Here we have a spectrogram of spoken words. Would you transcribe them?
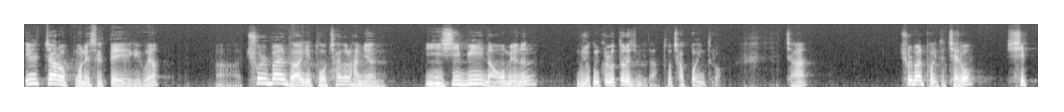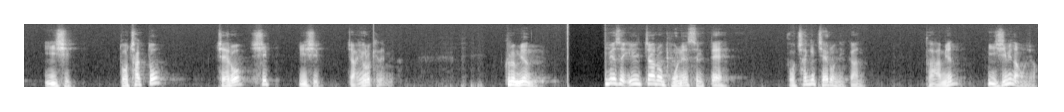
일자로 보냈을 때 얘기고요. 어, 출발 더하기 도착을 하면 20이 나오면은 무조건 글로 떨어집니다. 도착 포인트로. 자, 출발 포인트 0, 10, 20. 도착도 0, 10, 20. 자, 이렇게 됩니다. 그러면 10에서 일자로 보냈을 때 도착이 제로니까 더하면 20이 나오죠.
